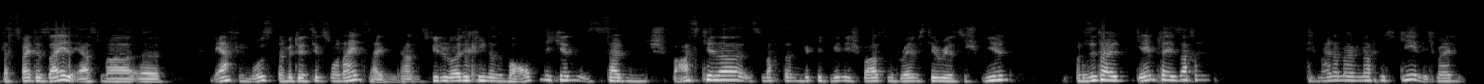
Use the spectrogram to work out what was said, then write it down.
das zweite Seil erstmal äh, werfen musst, damit du den 619 zeigen kannst. Viele Leute kriegen das überhaupt nicht hin. Es ist halt ein Spaßkiller. Es macht dann wirklich wenig Spaß, mit Rey Mysterio zu spielen. Und es sind halt Gameplay-Sachen, meiner Meinung nach nicht gehen. Ich meine,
